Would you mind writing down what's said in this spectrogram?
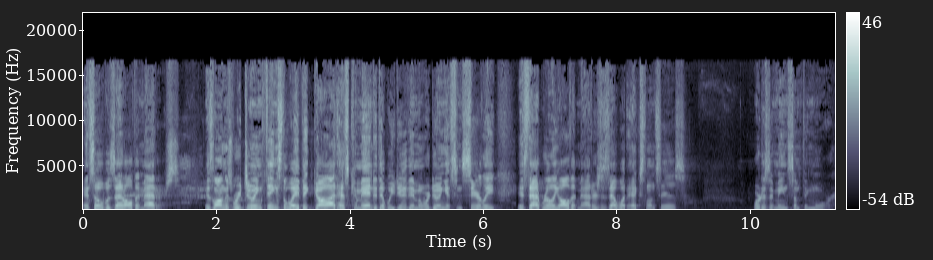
And so, was that all that matters? As long as we're doing things the way that God has commanded that we do them and we're doing it sincerely, is that really all that matters? Is that what excellence is? Or does it mean something more?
